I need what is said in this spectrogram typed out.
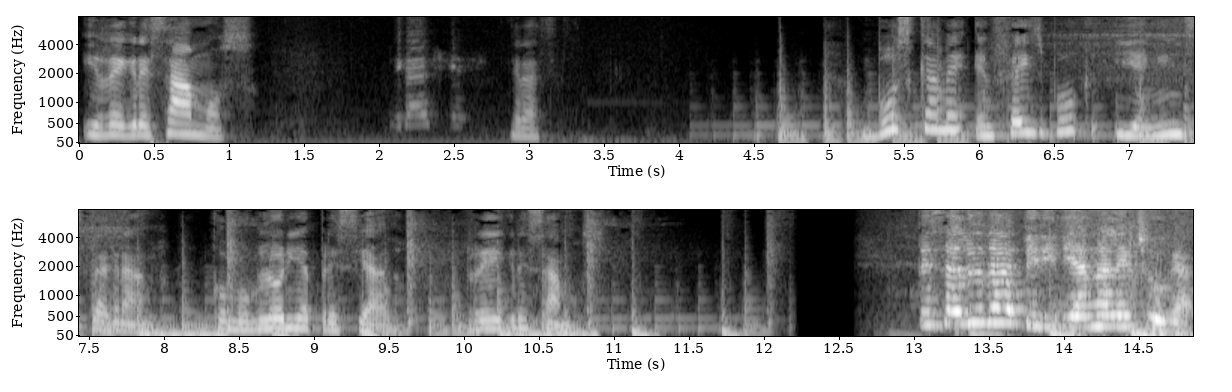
y regresamos. Gracias. Gracias. Búscame en Facebook y en Instagram como Gloria Preciado. Regresamos. Te saluda Viridiana Lechuga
